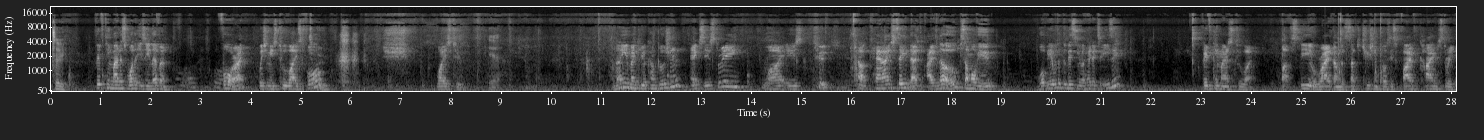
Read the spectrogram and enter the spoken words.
2. 15 minus what is 11? 4, right? Which means 2y is 4. Shh. y is 2. Yeah. Now you make your conclusion. x is 3, y is 2. Now, can I say that I know some of you will be able to do this in your head, it's easy? 15 minus 2y. But still write down the substitution process 5 times 3.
